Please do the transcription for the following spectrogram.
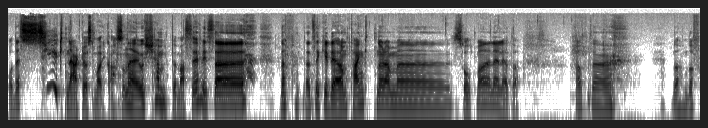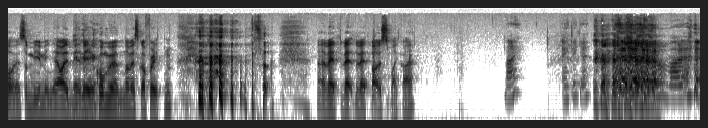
Og det er sykt nært Østmarka, så det er jo kjempemessig. Hvis jeg, de, det er sikkert det de tenkte når de uh, solgte meg den leiligheten. At uh, da, da får vi så mye mindre arbeid i kommunen når vi skal flytte den. så jeg vet, vet, Du vet hva Østmarka er? Nei, egentlig ikke. Hva er det?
